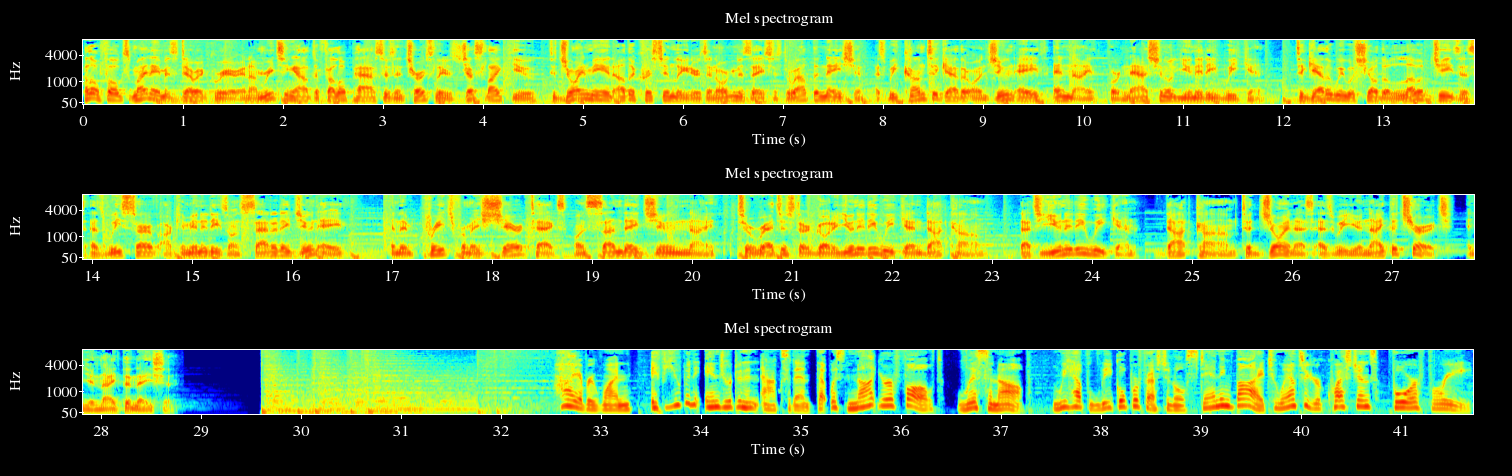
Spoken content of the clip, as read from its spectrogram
Hello, folks. My name is Derek Grier, and I'm reaching out to fellow pastors and church leaders just like you to join me and other Christian leaders and organizations throughout the nation as we come together on June 8th and 9th for National Unity Weekend. Together, we will show the love of Jesus as we serve our communities on Saturday, June 8th, and then preach from a shared text on Sunday, June 9th. To register, go to unityweekend.com. That's unityweekend.com to join us as we unite the church and unite the nation. Hi, everyone. If you've been injured in an accident that was not your fault, listen up. We have legal professionals standing by to answer your questions for free.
